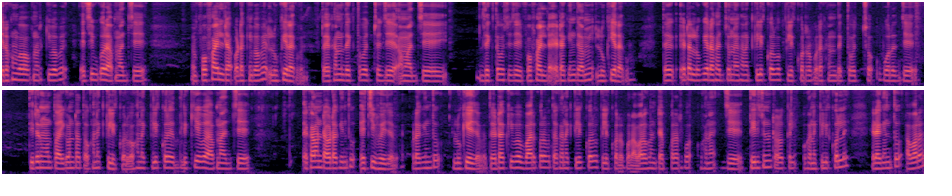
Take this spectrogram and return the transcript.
এরকমভাবে আপনার কীভাবে অ্যাচিভ করে আপনার যে প্রোফাইলটা ওটা কীভাবে লুকিয়ে রাখবেন? তো এখানে দেখতে পাচ্ছ যে আমার যে দেখতে পাচ্ছি যে প্রোফাইলটা এটা কিন্তু আমি লুকিয়ে রাখব। তো এটা লুকিয়ে রাখার জন্য এখানে ক্লিক করব ক্লিক করার পর এখানে দেখতে পাচ্ছ উপরের যে তীরের মতো আইকনটা তো ওখানে ক্লিক করবে। ওখানে ক্লিক করে দিলে কী হবে আপনার যে অ্যাকাউন্টটা ওটা কিন্তু অ্যাচিভ হয়ে যাবে, ওটা কিন্তু লুকিয়ে যাবে। তো এটা কীভাবে বার করবে, তো ওখানে ক্লিক করবে ক্লিক করার পর আবার ওখানে ট্যাপ করার পর ওখানে যে তিরিশ মিনিট ওখানে ক্লিক করলে এটা কিন্তু আবারও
